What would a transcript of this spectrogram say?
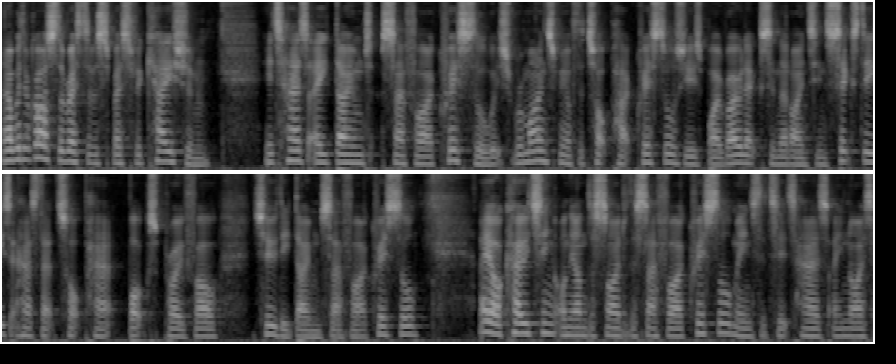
Now with regards to the rest of the specification, it has a domed sapphire crystal, which reminds me of the top hat crystals used by Rolex in the 1960s. It has that top hat box profile to the domed sapphire crystal. AR coating on the underside of the sapphire crystal means that it has a nice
